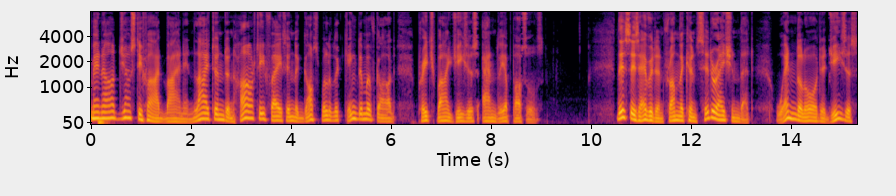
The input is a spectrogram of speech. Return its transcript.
men are justified by an enlightened and hearty faith in the gospel of the kingdom of God preached by Jesus and the apostles. This is evident from the consideration that when the Lord Jesus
